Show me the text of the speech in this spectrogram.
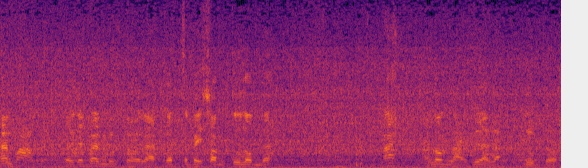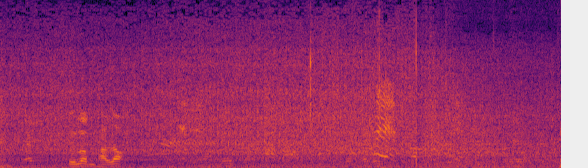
ท่านเราจะเบิ้ลรูปตัวละรถจะไปซ่อมตู้ล่มนะไปเอาล่มหลายเพื่อนละรูปตัวตู้ล่มพันละเพจขอเพจเพ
